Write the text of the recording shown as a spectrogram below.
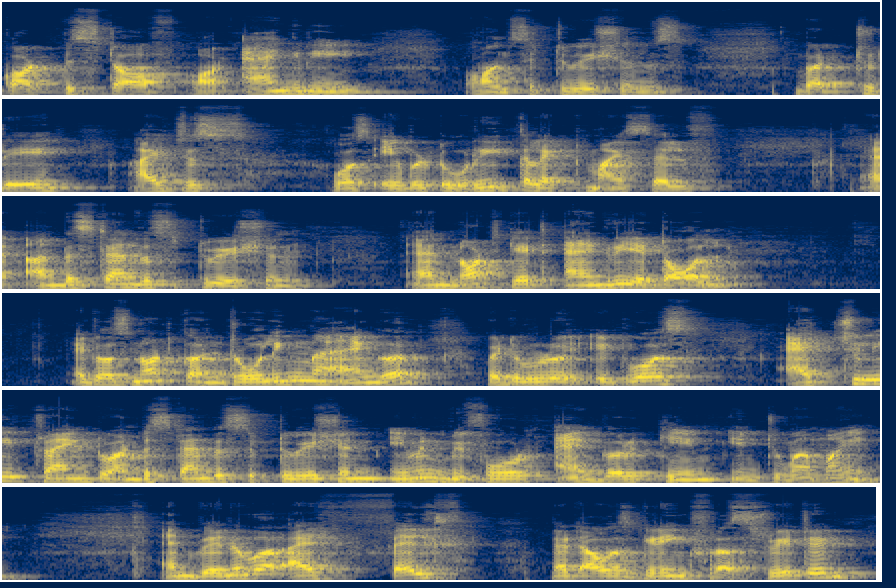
got pissed off or angry on situations. But today, I just was able to recollect myself and understand the situation and not get angry at all. It was not controlling my anger, but it was actually trying to understand the situation even before anger came into my mind. And whenever I felt that I was getting frustrated,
